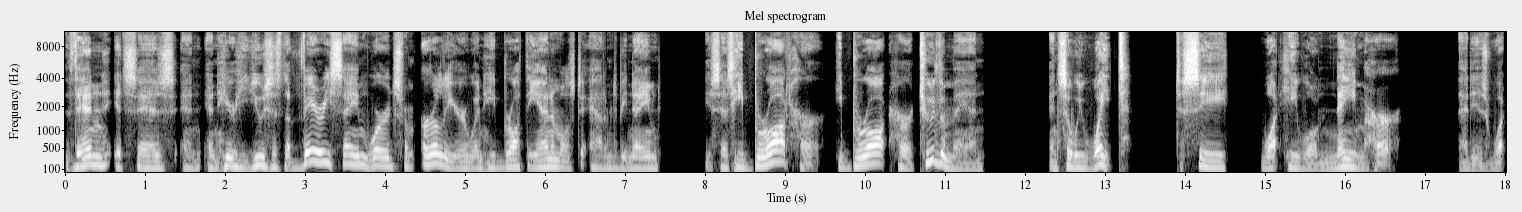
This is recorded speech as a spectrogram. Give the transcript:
Then it says, and, and here he uses the very same words from earlier when he brought the animals to Adam to be named. He says, He brought her, he brought her to the man. And so we wait to see what he will name her. That is, what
